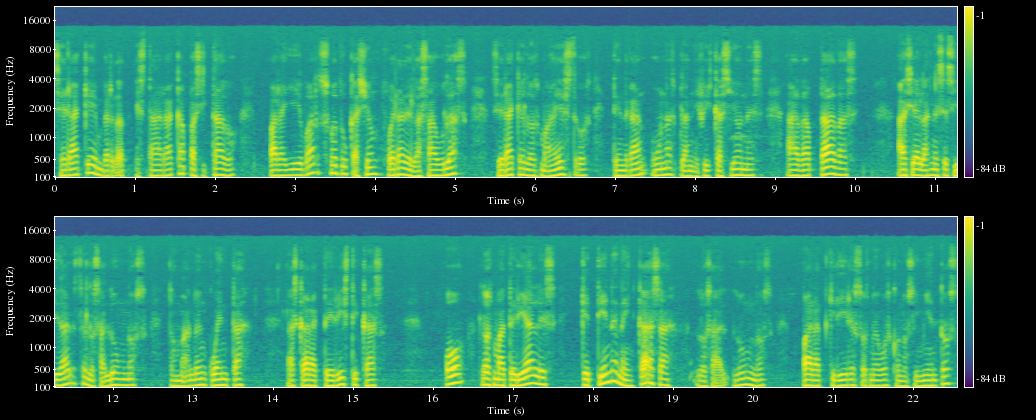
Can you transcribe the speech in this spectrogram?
¿será que en verdad estará capacitado para llevar su educación fuera de las aulas? ¿Será que los maestros tendrán unas planificaciones adaptadas hacia las necesidades de los alumnos, tomando en cuenta las características o los materiales que tienen en casa los alumnos para adquirir estos nuevos conocimientos.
